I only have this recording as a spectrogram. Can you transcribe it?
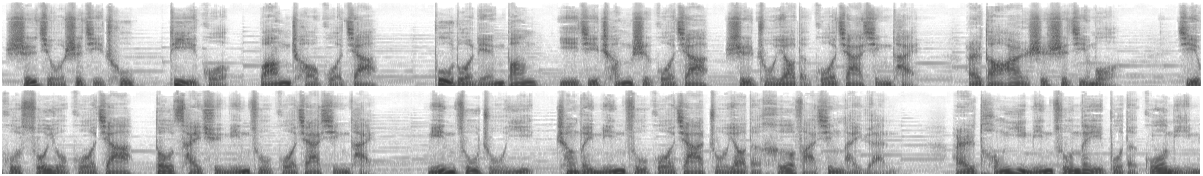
十九世纪初，帝国、王朝国家、部落联邦以及城市国家是主要的国家形态，而到二十世纪末。几乎所有国家都采取民族国家形态，民族主义成为民族国家主要的合法性来源，而同一民族内部的国民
